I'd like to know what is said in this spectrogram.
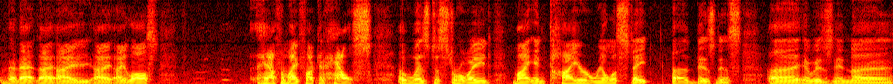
that, that I, I, I lost half of my fucking house uh, was destroyed. My entire real estate uh, business, uh, it was in uh,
